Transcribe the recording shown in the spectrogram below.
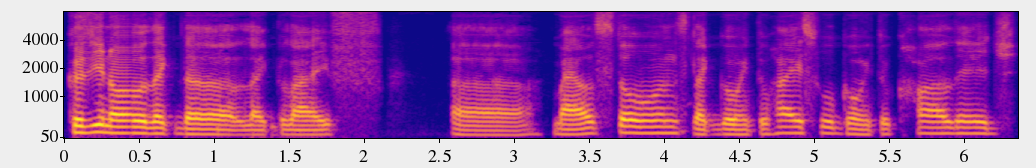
because you know like the like life uh milestones like going to high school, going to college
